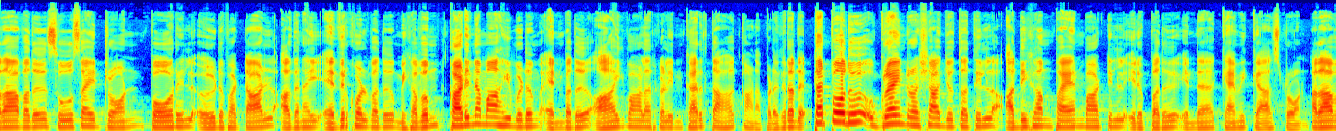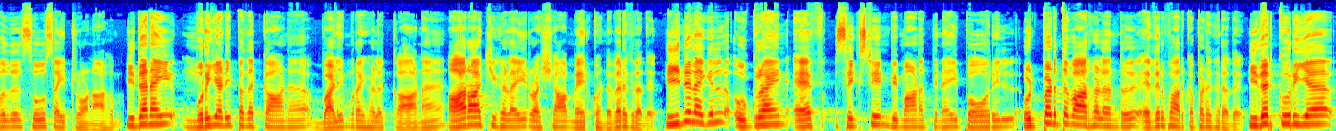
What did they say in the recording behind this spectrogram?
அதாவது சூசைட் ட்ரோன் போரில் ஈடுபட்டால் அதனை எதிர்கொள்வது மிகவும் கடினமாக கடினமாகிவிடும் என்பது ஆய்வாளர்களின் கருத்தாக காணப்படுகிறது. தற்போது உக்ரைன் ரஷ்யா யுத்தத்தில் அதிகம் பயன்பாட்டில் இருப்பது இந்த கெமிகாஸ் ட்ரோன் அதாவது சூசைட் ட்ரோன் ஆகும். இதனை முறியடிப்பதற்கான வழிமுறைகளுக்கான ஆராய்ச்சிகளை ரஷ்யா மேற்கொண்டு வருகிறது. இந்நிலையில் உக்ரைன் எஃப் சிக்ஸ்டீன் விமானத்தினை போரில் உட்படுத்துவார்கள் என்று எதிர்பார்க்கப்படுகிறது. இதற்குரிய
